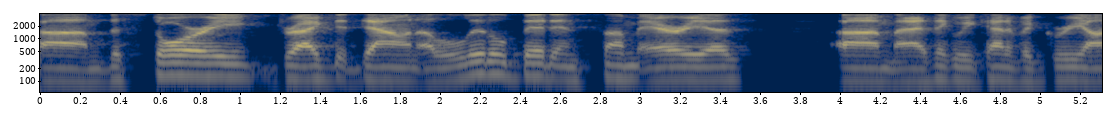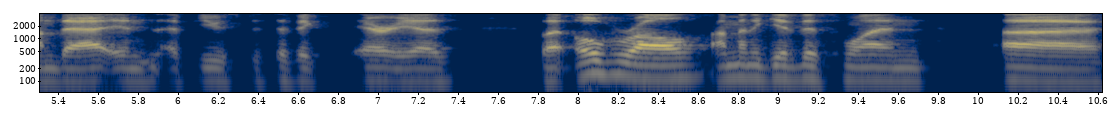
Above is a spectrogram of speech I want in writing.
Um, the story dragged it down a little bit in some areas. Um, and I think we kind of agree on that in a few specific areas. But overall, I'm going to give this one. Uh,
